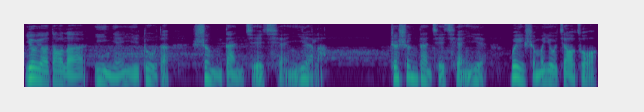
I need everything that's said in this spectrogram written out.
又要到了一年一度的圣诞节前夜了。这圣诞节前夜为什么又叫做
